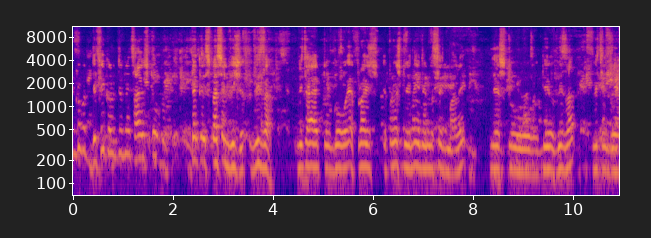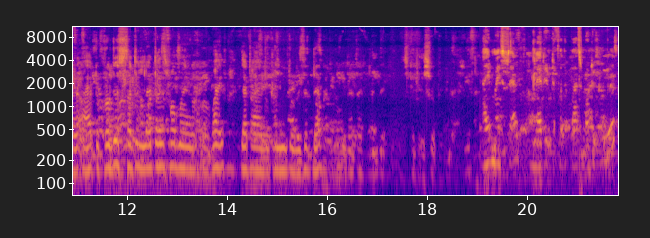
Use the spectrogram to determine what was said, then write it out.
No, difficulty means I used to take a special visa, which I had to go approach, approach to Indian embassy just to give visa, which is uh, I have to produce certain letters for my wife that I to come to visit them. I, that is to be issued. I myself married for the past 42 years.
